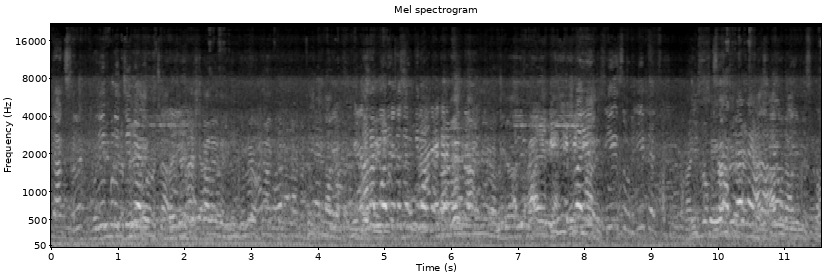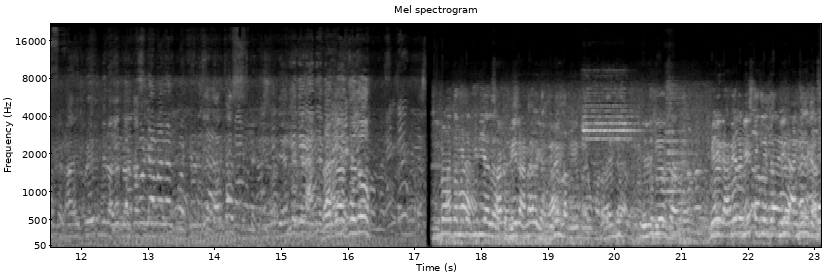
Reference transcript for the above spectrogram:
ట్యాక్స్ ఇప్పుడు ఇచ్చింది. మన మీరు అన్నారు కదా ఎందుకు లేవు సార్ మీరు అన్నారు కదా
